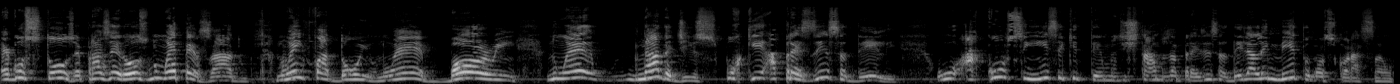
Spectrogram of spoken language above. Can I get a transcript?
É gostoso, é prazeroso, não é pesado, não é enfadonho, não é boring, não é nada disso, porque a presença dele, a consciência que temos de estarmos na presença dele alimenta o nosso coração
